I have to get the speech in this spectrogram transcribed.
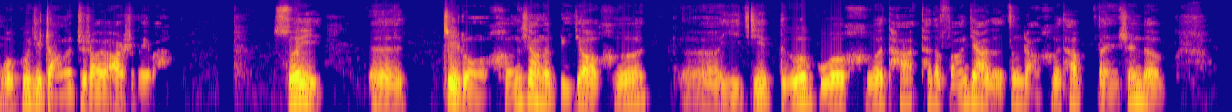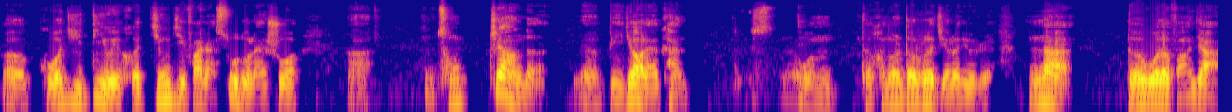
我估计涨了至少有二十倍吧。所以，呃，这种横向的比较和呃，以及德国和它它的房价的增长和它本身的呃国际地位和经济发展速度来说，啊，从这样的。呃，比较来看，我们的很多人得出的结论就是，那德国的房价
